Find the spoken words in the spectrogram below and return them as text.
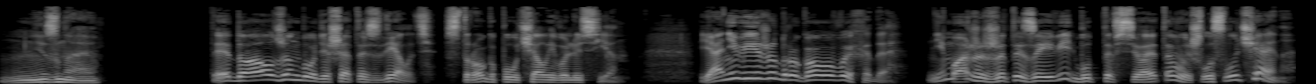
Не знаю. Ты должен будешь это сделать, строго поучал его Люсьен. Я не вижу другого выхода. Не можешь же ты заявить, будто все это вышло случайно.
